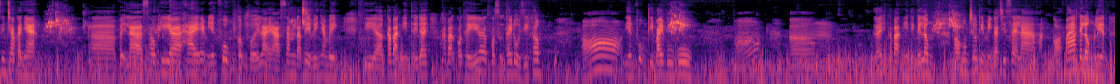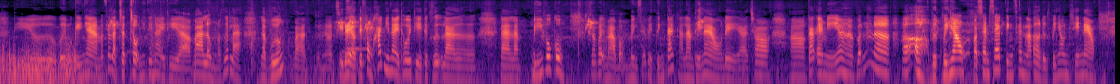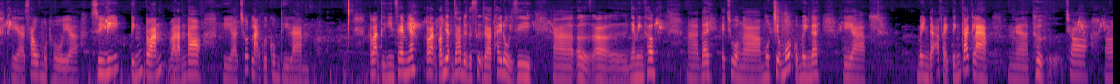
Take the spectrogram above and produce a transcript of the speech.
xin chào cả nhà. À, Vậy là sau khi à, hai em Yến Phụng cộng với lại à, Săn đã về với nhà mình Thì à, các bạn nhìn thấy đây Các bạn có thấy à, có sự thay đổi gì không? Đó, Yến Phụng thì bay vù vù. Đó à, Đấy, các bạn nhìn thấy cái lồng. À, Hôm trước thì mình đã chia sẻ là có ba cái lồng liền. Thì ờ, với một cái nhà mà rất là chật trội như thế này Thì à, ba lồng nó rất là là vướng Và ờ, chỉ để ở cái phòng khách như này thôi thì thực sự là là là bí vô cùng. Do vậy mà bọn mình sẽ phải tính cách là làm thế nào để à, cho ờ, các em ý à, vẫn ở việc với nhau và xem xét tính xem là ở được với nhau như thế nào. Thì sau một hồi suy nghĩ, tính toán và đắn đo thì chốt lại cuối cùng thì là các bạn thử nhìn xem nhé các bạn có nhận ra được cái sự à, thay đổi gì à, ở à, nhà mình không? À, đây cái chuồng à, 1 triệu mốt của mình đây. Thì à, mình đã phải tính cách là thử cho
